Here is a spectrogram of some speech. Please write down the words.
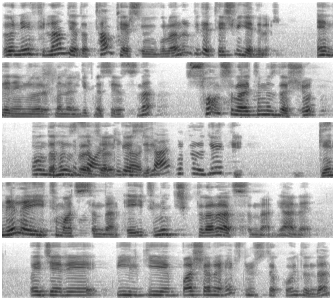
Örneğin Finlandiya'da tam tersi uygulanır bir de teşvik edilir. En deneyimli öğretmenlerin gitmesi açısından. Son slaytımız da şu. Onu da hızlıca göstereyim. görsel. Burada da diyor ki genel eğitim açısından, eğitimin çıktıları açısından yani beceri, bilgi, başarı hepsini üste koyduğunda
